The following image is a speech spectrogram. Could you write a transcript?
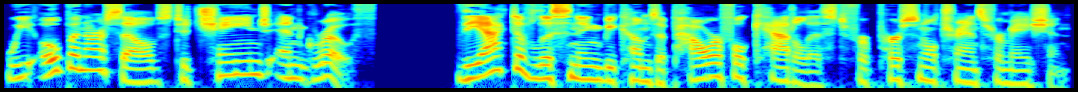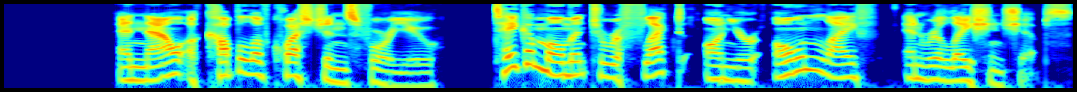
we open ourselves to change and growth. The act of listening becomes a powerful catalyst for personal transformation. And now, a couple of questions for you. Take a moment to reflect on your own life and relationships.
